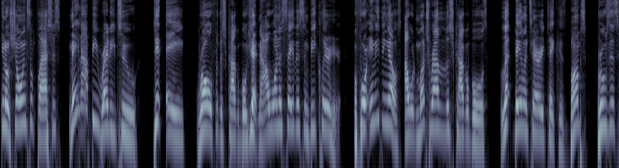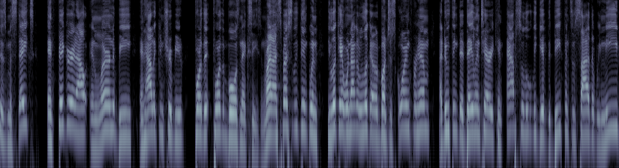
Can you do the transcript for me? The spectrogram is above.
you know, showing some flashes, may not be ready to get a role for the Chicago Bulls yet. Now, I want to say this and be clear here. Before anything else, I would much rather the Chicago Bulls let Dalen Terry take his bumps, bruises, his mistakes, and figure it out and learn to be and how to contribute for the for the Bulls next season, right? I especially think when you look at we're not going to look at a bunch of scoring for him. I do think that Dalen Terry can absolutely give the defensive side that we need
